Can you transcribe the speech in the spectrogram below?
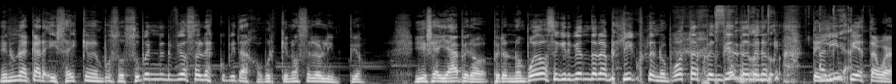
en una cara. Y sabéis que me puso súper nervioso el escupitajo porque no se lo limpió. Y yo decía, ya, pero, pero no puedo seguir viendo la película, no puedo estar pendiente a menos que te limpie esta weá.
